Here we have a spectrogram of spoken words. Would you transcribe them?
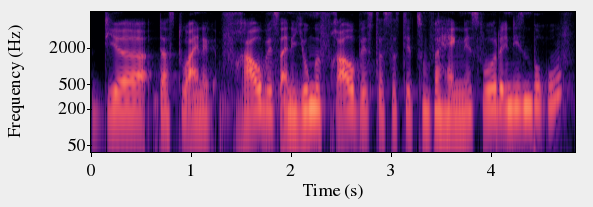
dir, dass du eine Frau bist, eine junge Frau bist, dass das dir zum Verhängnis wurde in diesem Beruf?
